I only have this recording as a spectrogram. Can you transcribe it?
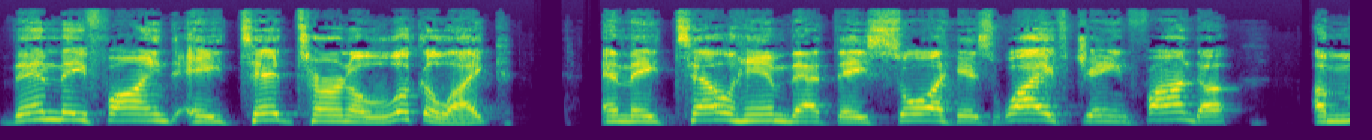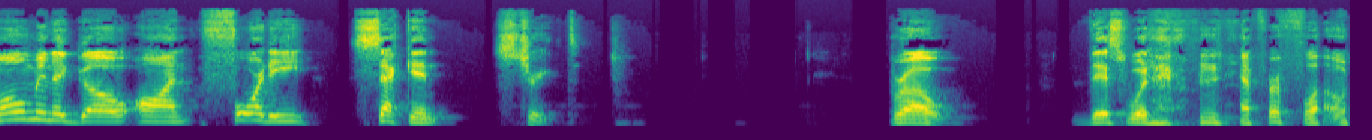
Then they find a Ted Turner look-alike and they tell him that they saw his wife, Jane Fonda, a moment ago on 42nd Street. Bro, this would have never flown.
